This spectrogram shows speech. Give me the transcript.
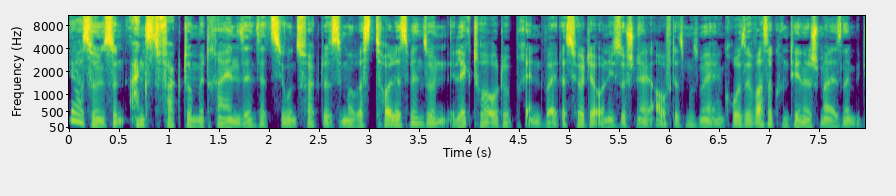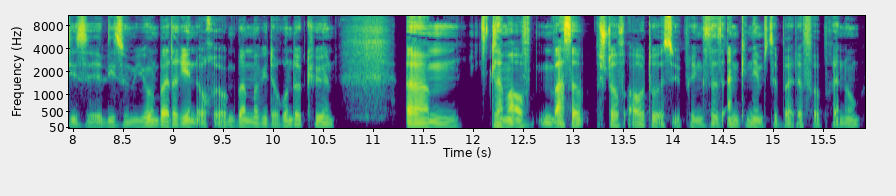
ja, so, so ein Angstfaktor mit rein, Sensationsfaktor. Das ist immer was Tolles, wenn so ein Elektroauto brennt, weil das hört ja auch nicht so schnell auf. Das muss man ja in große Wassercontainer schmeißen, damit diese Lithium-Ionen-Batterien auch irgendwann mal wieder runterkühlen. Ähm, Klammer auf, ein Wasserstoffauto ist übrigens das angenehmste bei der Verbrennung,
